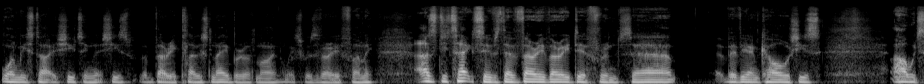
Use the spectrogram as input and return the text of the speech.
when we started shooting that she's a very close neighbour of mine, which was very funny. As detectives, they're very, very different. Uh, Vivian Cole, she's, I would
